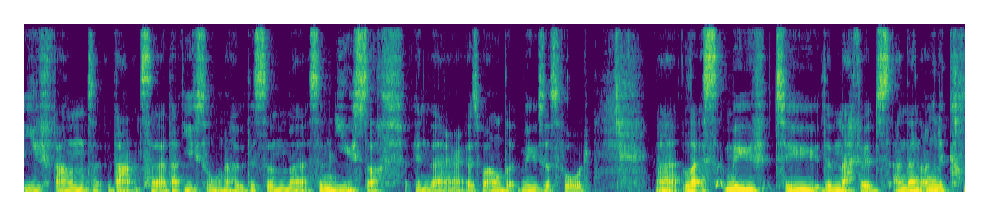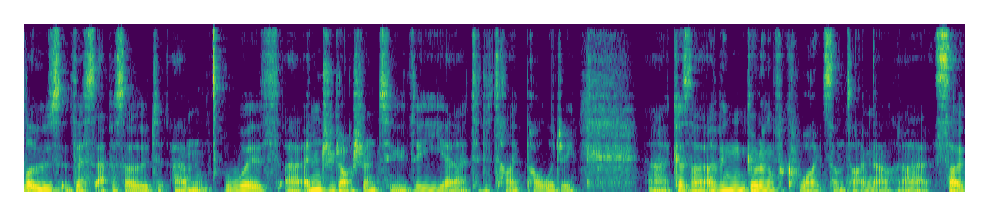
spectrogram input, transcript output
you've found that uh, that useful. And I hope there's some uh, some new stuff in there as well that moves us forward. Uh, let's move to the methods, and then I'm going to close this episode um, with uh, an introduction to the uh, to the typology because I've been going on for quite some time now. so.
